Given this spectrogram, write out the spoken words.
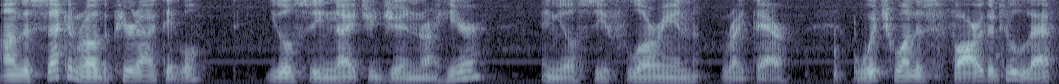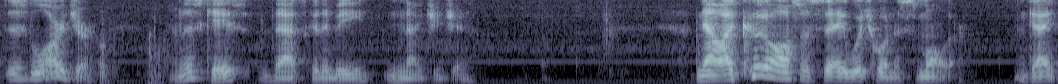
On the second row of the periodic table, you'll see nitrogen right here, and you'll see fluorine right there. Which one is farther to the left is larger? In this case, that's going to be nitrogen. Now, I could also say which one is smaller. Okay,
